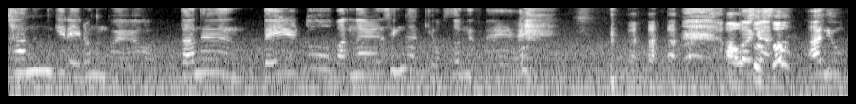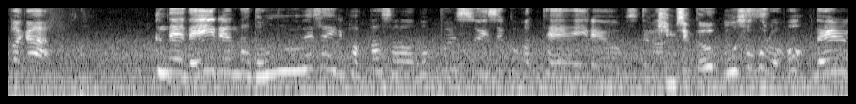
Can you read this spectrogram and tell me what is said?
가는 길에 이러는 거예요. 나는 내일 또 만날 생각이 없었는데 아 없었어? 아니 오빠가 근데 내일은 나 너무 회사 일이 바빠서 못 볼 수 있을 것 같아 이래요. 그래서 내가 김치국 오 속으로 어 내일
